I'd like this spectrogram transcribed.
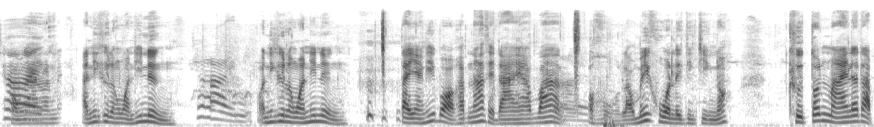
ใช่ของงานวันแม่อันนี้คือรางวัลที่หนึ่งใช่อันนี้คือรางวัลที่หนึ่ง แต่อย่างที่บอกครับน่าเสียดายครับว่าใช่โอ้โห เราไม่ควรเลยจริงๆเนาะ คือต้นไม้ระดับ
